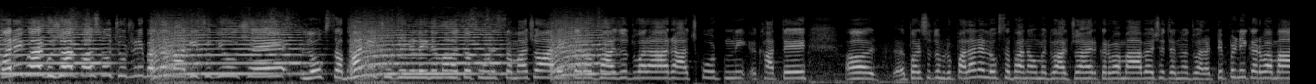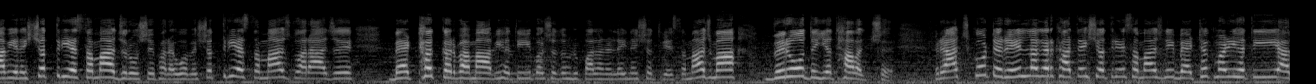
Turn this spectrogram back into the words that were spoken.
ફરીકવાર ગુજરાત પક્ષનું ચૂંટણી બદલ વાગી ચૂક્યું છે. લોકસભાની ચૂંટણીને લઈને મહત્વપૂર્ણ સમાચાર. એક તરફ ભાજપ દ્વારા રાજકોટની ખાતે પરસોત્તમ રૂપાલાને લોકસભાના ઉમેદવાર જાહેર કરવામાં આવ્યા છે. તેમના દ્વારા ટિપ્પણી કરવામાં આવી અને ક્ષત્રિય સમાજ રોષે ભરાયું. હવે ક્ષત્રિય સમાજ દ્વારા આજે બેઠક કરવામાં આવી હતી. પરસોત્તમ રૂપાલાને લઈને ક્ષત્રિય સમાજમાં વિરોધ યથાવત છે. રાજકોટ રેલનગર ખાતે ક્ષત્રિય સમાજની બેઠક મળી હતી. આ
